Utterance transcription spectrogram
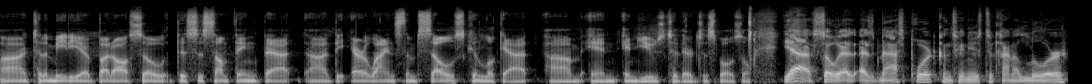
uh, to the media, but also this is something that uh, the airlines themselves can look at um, and and use to their disposal. Yeah. So as, as Massport continues to kind of lure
